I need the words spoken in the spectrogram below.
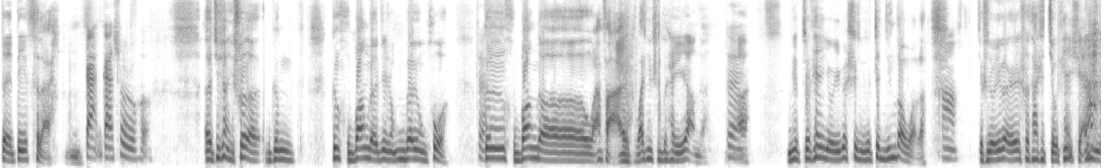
对，第一次来，嗯，感感受如何？呃，就像你说的，跟跟虎帮的这种目标用户，对。跟虎帮的玩法完全是不太一样的。对，啊，你看昨天有一个事情就震惊到我了，嗯，就是有一个人说他是九天玄女，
